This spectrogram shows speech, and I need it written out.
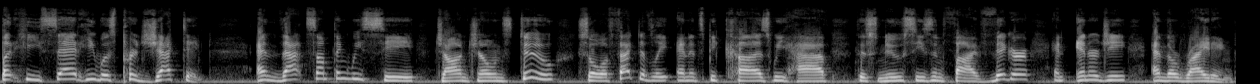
but he said he was projecting. And that's something we see John Jones do so effectively. And it's because we have this new season five vigor and energy and the writing,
